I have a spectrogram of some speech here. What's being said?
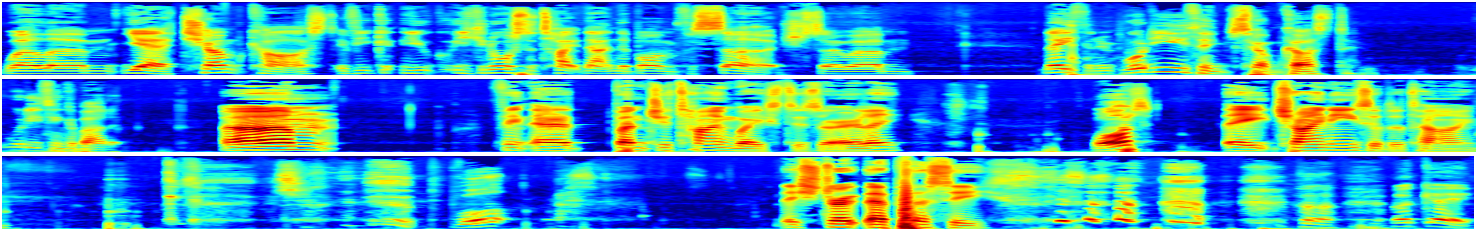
well um, yeah, Chumpcast. If you can, you you can also type that in the bottom for search. So um, Nathan, what do you think Chumpcast? What do you think about it? Um, I think they're a bunch of time wasters, really. What? They eat Chinese all the time. What? They stroke their pussies. okay,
